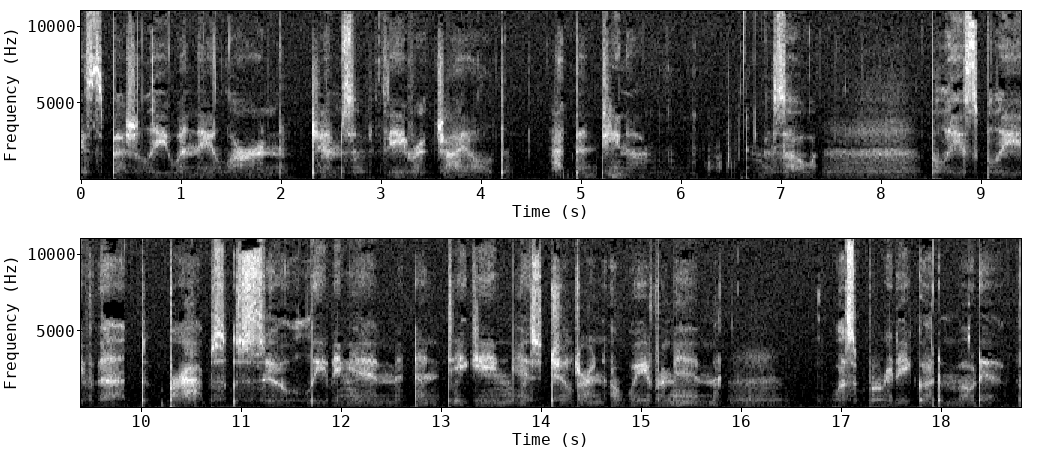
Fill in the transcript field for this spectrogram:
especially when they learn Jim's favorite child had been Tina. So, police believe that perhaps Sue leaving him and taking his children away from him was pretty good motive.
